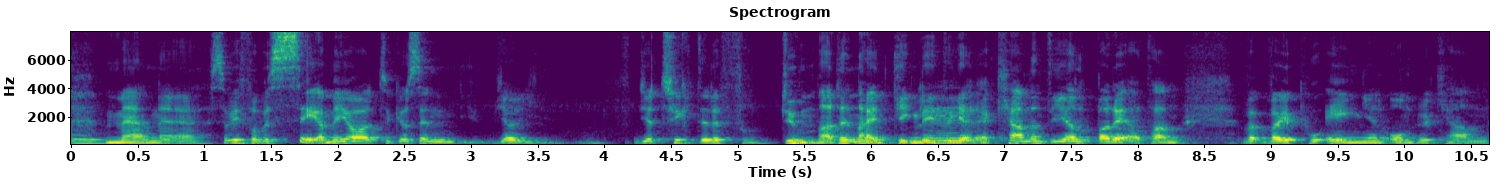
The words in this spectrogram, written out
Mm. Men, eh, så vi får väl se. Men jag tycker sen, jag, jag tyckte det fördummade Night King lite Mm. grann. Jag kan inte hjälpa det. Att han, vad, vad är poängen om du kan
